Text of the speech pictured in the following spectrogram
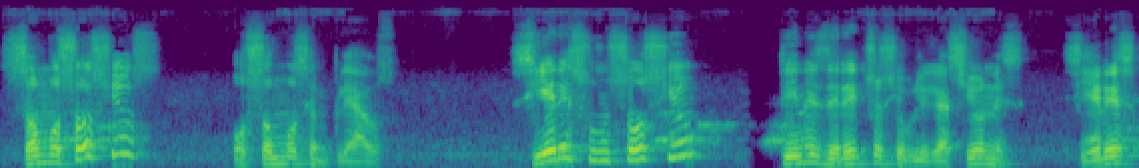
¿Somos socios o somos empleados? Si eres un socio, tienes derechos y obligaciones. Si eres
